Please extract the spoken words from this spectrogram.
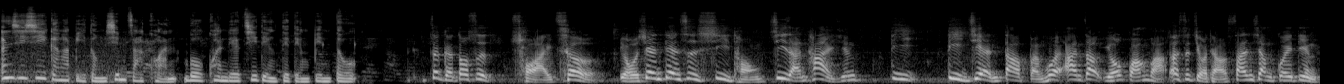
，NCC 敢若被动性查款，无权力指定特定频道。这个都是揣测。有线电视系统既然它已经递。递件到本会，按照有广法二十九条三项规定，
